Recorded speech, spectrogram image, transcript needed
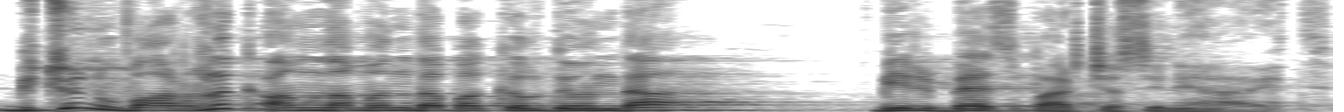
bütün varlık anlamında bakıldığında bir bez parçası nihayet.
